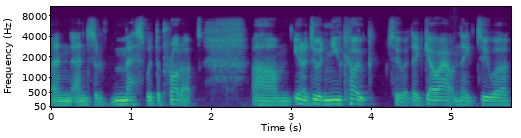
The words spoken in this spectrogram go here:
and and sort of mess with the product. Um, you know, do a new Coke to it. They'd go out and they'd do a,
